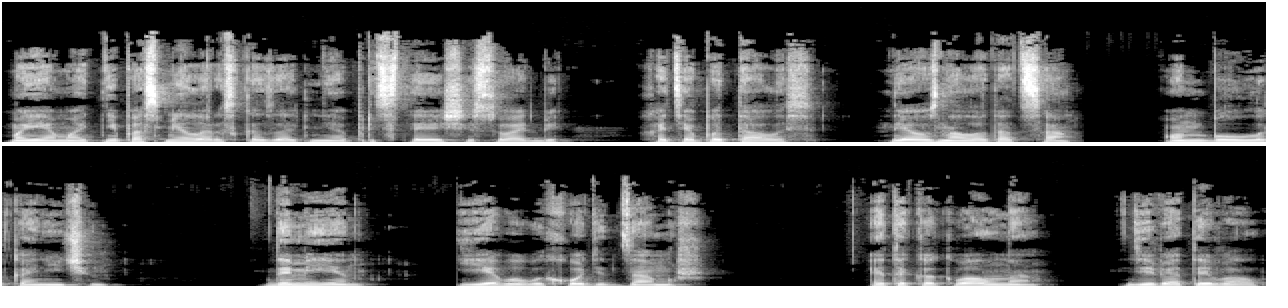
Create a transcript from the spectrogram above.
моя мать не посмела рассказать мне о предстоящей свадьбе, хотя пыталась. Я узнал от отца. Он был лаконичен. Демиен, Ева выходит замуж. Это как волна, девятый вал,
